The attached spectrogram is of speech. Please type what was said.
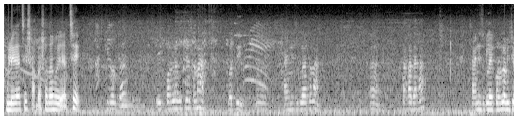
ফুলে গেছে সাদা সাদা হয়ে আছে। কি বলতো? এই করলা বিচি আছে না বদি চাইনিজ আছে না? হ্যাঁ টাকা দেখা। চাইনিজগুলো করলা বিচি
